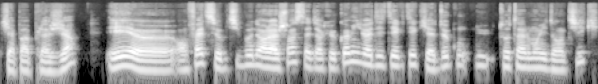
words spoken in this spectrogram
qu'il y a pas plagiat et en fait, c'est au petit bonheur la chance, c'est-à-dire que comme il va détecter qu'il y a 2 contenus totalement identiques,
